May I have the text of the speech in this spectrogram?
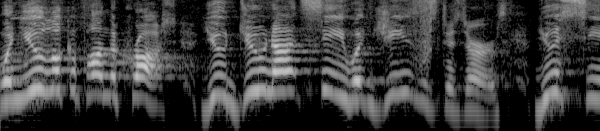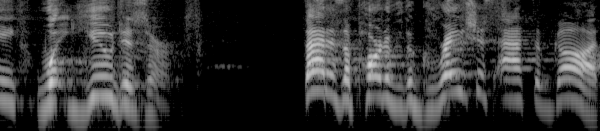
When you look upon the cross, you do not see what Jesus deserves, you see what you deserve. That is a part of the gracious act of God,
